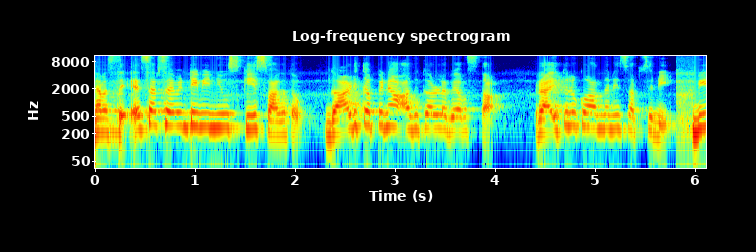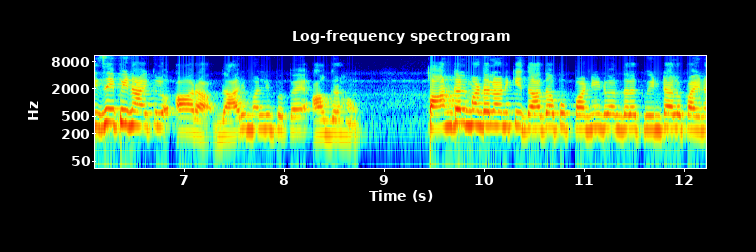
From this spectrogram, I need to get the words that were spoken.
నమస్తే ఎస్ఆర్ సెవెన్ టీవీ న్యూస్కి స్వాగతం. గాడి తప్పిన అధికారుల వ్యవస్థ రైతులకు అందని సబ్సిడీ. బీజేపీ నాయకులు ఆరా దారి మళ్ళింపుపై ఆగ్రహం. పాన్గల్ మండలానికి దాదాపు పన్నెండు వందల క్వింటాలు పైన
